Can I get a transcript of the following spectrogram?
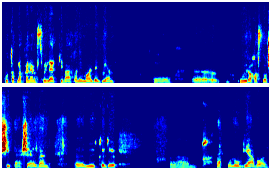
kutatnak, hanem ezt hogy lehet kiváltani majd egy ilyen ö, újrahasznosítás elven működő technológiával.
